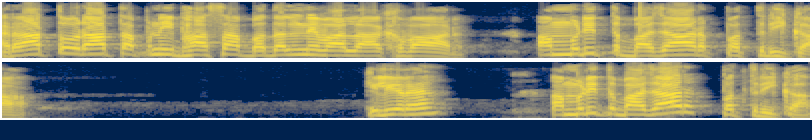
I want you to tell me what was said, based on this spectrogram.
रातों रात अपनी भाषा बदलने वाला अखबार, अमृत बाज़ार पत्रिका। क्लियर है? अमृत बाज़ार पत्रिका।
